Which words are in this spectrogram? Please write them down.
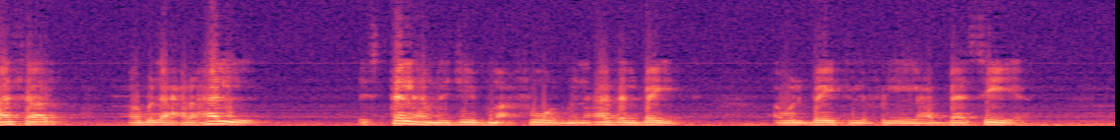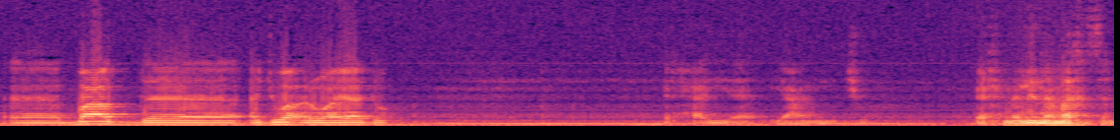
أثر أو بالأحرى هل استلهم نجيب محفوظ من هذا البيت أو البيت اللي في العباسية؟ آه، بعض آه، أجواء رواياته. الحقيقة يعني شوف إحنا لنا مخزن.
